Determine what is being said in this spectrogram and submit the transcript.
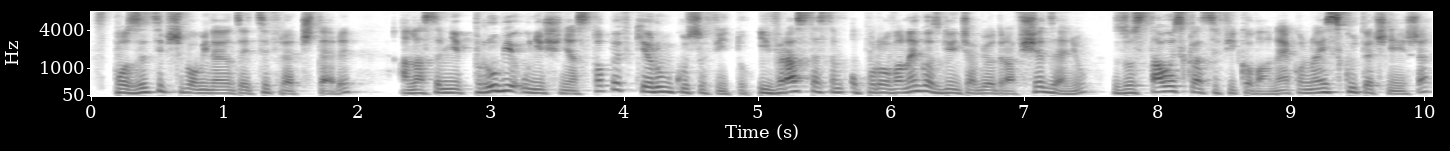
w pozycji przypominającej cyfrę 4, a następnie próbie uniesienia stopy w kierunku sufitu. I wraz z testem oporowanego zgięcia biodra w siedzeniu zostały sklasyfikowane jako najskuteczniejsze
